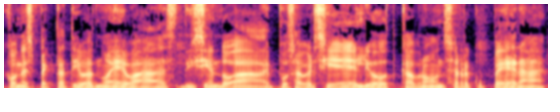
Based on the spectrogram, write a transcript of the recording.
con expectativas nuevas, diciendo, ay, pues a ver si Elliot, cabrón, se recupera.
